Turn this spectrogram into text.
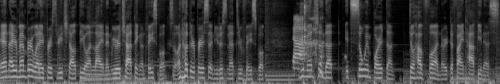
And I remember when I first reached out to you online and we were chatting on Facebook, so another person you just met through Facebook. Yeah. You mentioned that it's so important to have fun or to find happiness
